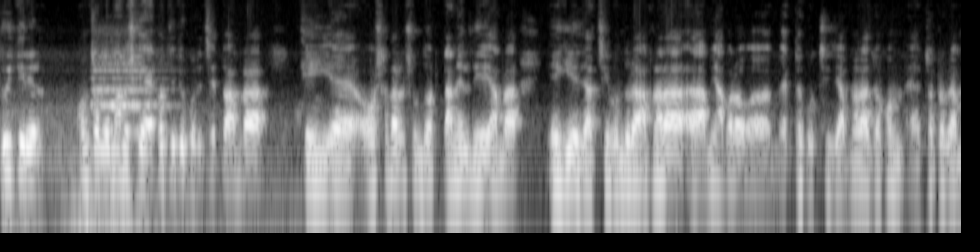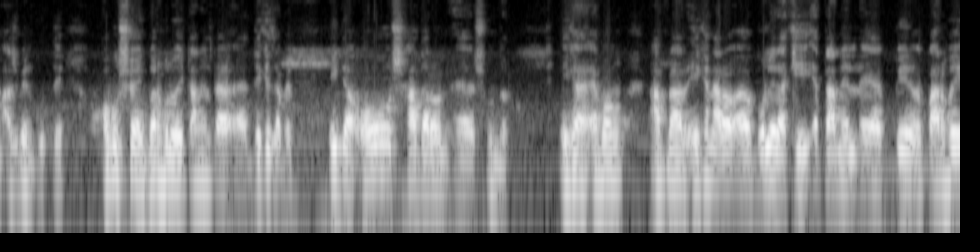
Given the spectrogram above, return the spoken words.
দুই তীরের অঞ্চলের মানুষকে একত্রিত করেছে। তো আমরা এই অসাধারণ সুন্দর টানেল দিয়ে আমরা এগিয়ে যাচ্ছি বন্ধুরা। আপনারা আমি আবারও ব্যক্ত করছি যে আপনারা যখন চট্টগ্রাম আসবেন ঘুরতে অবশ্যই একবার হলো এই টানেলটা দেখে যাবেন। এইটা অসাধারণ সুন্দর। এখা এবং আপনার এখানে আরও আহ, বলে রাখি টানেল পার হয়ে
